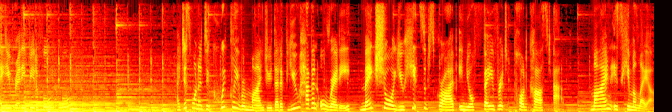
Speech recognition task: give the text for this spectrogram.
Are you ready, beautiful? I just wanted to quickly remind you that if you haven't already, make sure you hit subscribe in your favorite podcast app. Mine is Himalaya.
